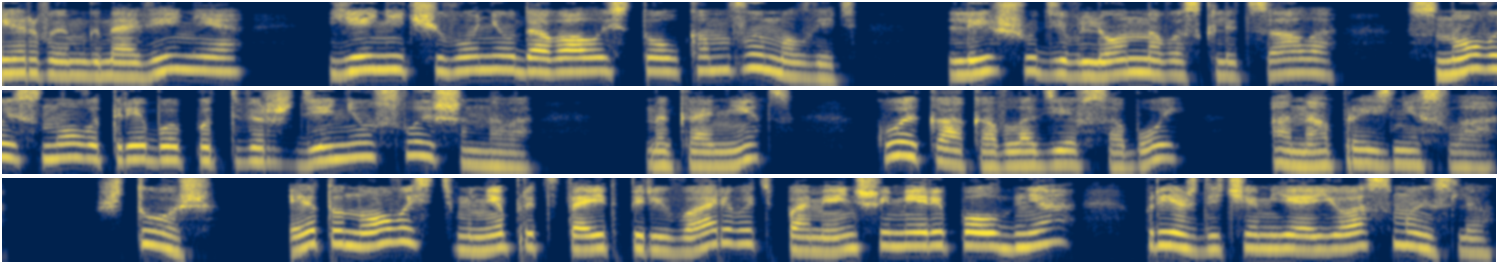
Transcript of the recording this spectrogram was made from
Первые мгновения ей ничего не удавалось толком вымолвить, лишь удивленно восклицала — снова и снова требуя подтверждения услышанного. Наконец, кое-как овладев собой, она произнесла: "Что ж, эту новость мне предстоит переваривать по меньшей мере полдня, прежде чем я ее осмыслю.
